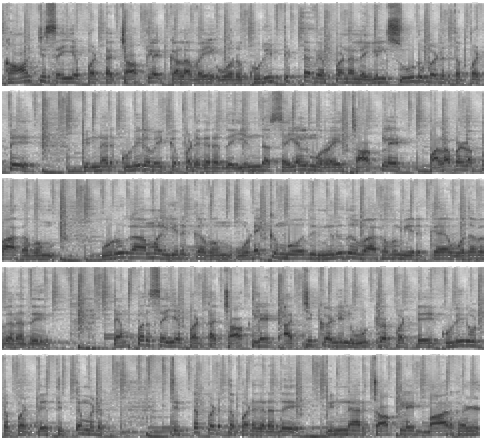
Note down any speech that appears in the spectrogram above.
காஞ்சி செய்யப்பட்ட சாக்லேட் கலவை ஒரு குறிப்பிட்ட வெப்பநிலையில் சூடுபடுத்தப்பட்டு பின்னர் குளிர வைக்கப்படுகிறது. இந்த செயல்முறை சாக்லேட் பளபளப்பாகவும் உருகாமல் இருக்கவும் உடைக்கும் போது மிருதுவாகவும் இருக்க உதவுகிறது. டெம்பர் செய்யப்பட்ட சாக்லேட் அச்சுக்களில் ஊற்றப்பட்டு குளிரூட்டப்பட்டு திட்டமிட திட்டப்படுத்தப்படுகிறது. பின்னர் சாக்லேட் பார்கள்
